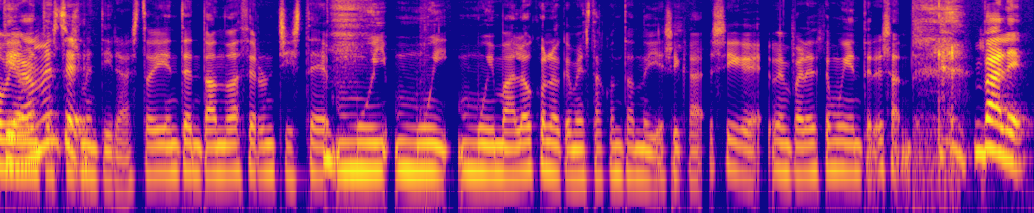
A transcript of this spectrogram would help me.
Obviamente esto es mentira. Estoy intentando hacer un chiste muy, muy, muy malo con lo que me está contando Jessica. Sigue, me parece muy interesante. Vale.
